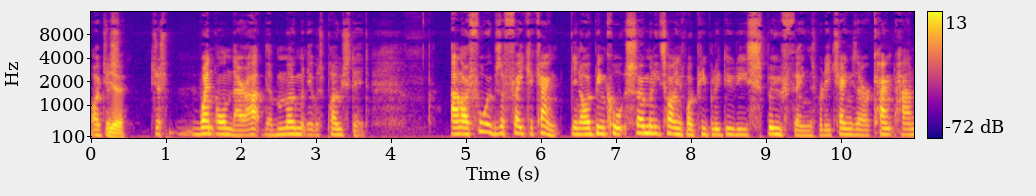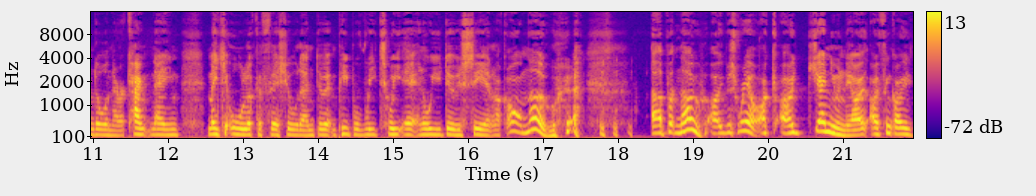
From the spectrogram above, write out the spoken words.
I just Yeah. just went on there at the moment it was posted. And I thought it was a fake account. You know, I've been caught so many times by people who do these spoof things where they change their account handle and their account name, make it all look official, then do it, and people retweet it, and all you do is see it like, oh no. Uh, but no, it was real. I, I genuinely, I, I think I,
